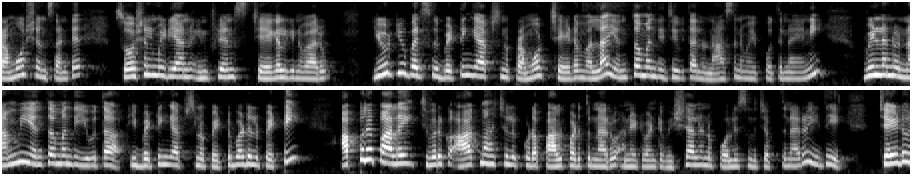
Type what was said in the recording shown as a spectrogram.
ప్రమోషన్స్ అంటే సోషల్ మీడియాను ఇన్ఫ్లుయెన్స్ చేయగలిగిన వారు యూట్యూబర్స్ బెట్టింగ్ యాప్స్ను ప్రమోట్ చేయడం వల్ల ఎంతోమంది జీవితాలు నాశనం అయిపోతున్నాయని వీళ్ళను నమ్మి ఎంతోమంది యువత ఈ బెట్టింగ్ యాప్స్లో పెట్టుబడులు పెట్టి అప్పుల పాలై చివరకు ఆత్మహత్యలకు కూడా పాల్పడుతున్నారు అనేటువంటి విషయాలను పోలీసులు చెప్తున్నారు. ఇది చేయడం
